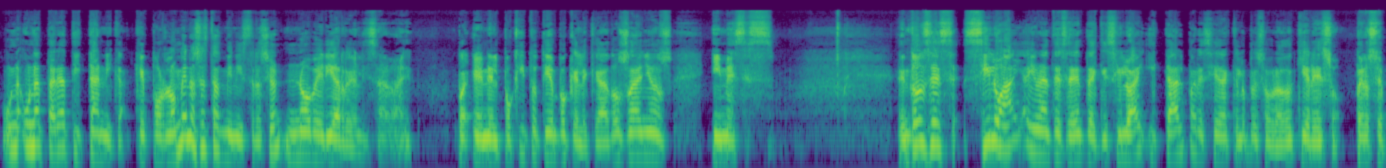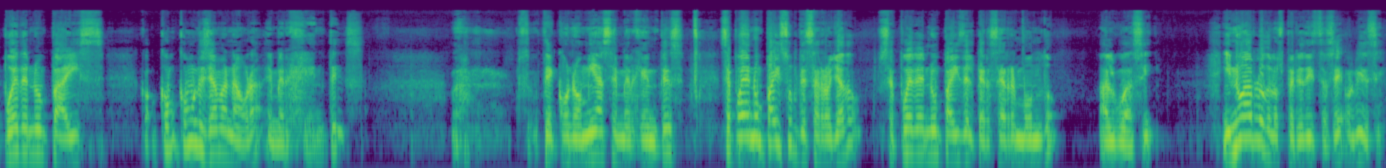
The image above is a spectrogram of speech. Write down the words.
una, tarea titánica que por lo menos esta administración no vería realizada ¿eh? pues, en el poquito tiempo que le queda, dos años y meses. Entonces, sí lo hay, hay un antecedente de que sí lo hay, y tal pareciera que López Obrador quiere eso, pero se puede en un país, ¿cómo, cómo les llaman ahora? ¿Emergentes? De economías emergentes. ¿Se puede en un país subdesarrollado? ¿Se puede en un país del tercer mundo? Algo así. Y no hablo de los periodistas, ¿eh? olvídese,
